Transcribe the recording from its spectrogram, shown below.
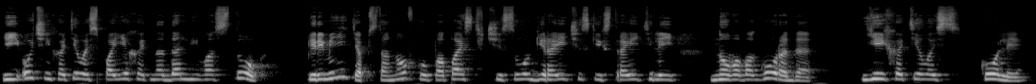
Ей очень хотелось поехать на Дальний Восток, переменить обстановку, попасть в число героических строителей нового города. Ей хотелось Коли.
